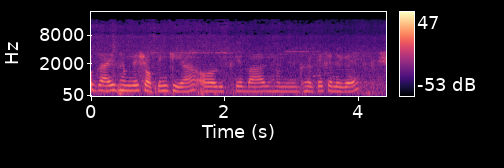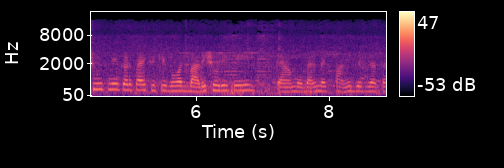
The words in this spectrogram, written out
तो गाइस हमने शॉपिंग किया और उसके बाद हम घर पे चले गए। शूट नहीं कर पाए क्योंकि बहुत बारिश हो रही थी। क्या मोबाइल में पानी गिर जाता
